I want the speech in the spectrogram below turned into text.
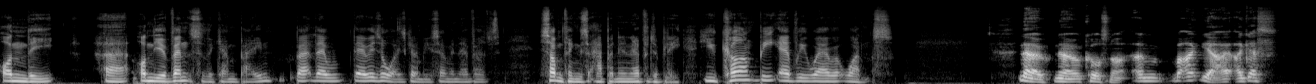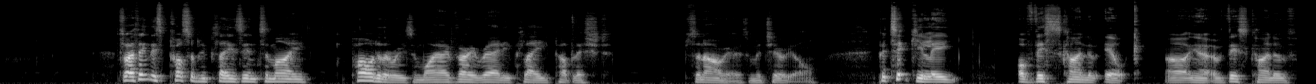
on the uh, on the events of the campaign, but there there is always going to be some inevit- some things that happen inevitably. You can't be everywhere at once. No, no, of course not. Um, but I, yeah, I, I guess. So I think this possibly plays into my part of the reason why I very rarely play published scenarios and material, particularly of this kind of ilk. Uh, you know, of this kind of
